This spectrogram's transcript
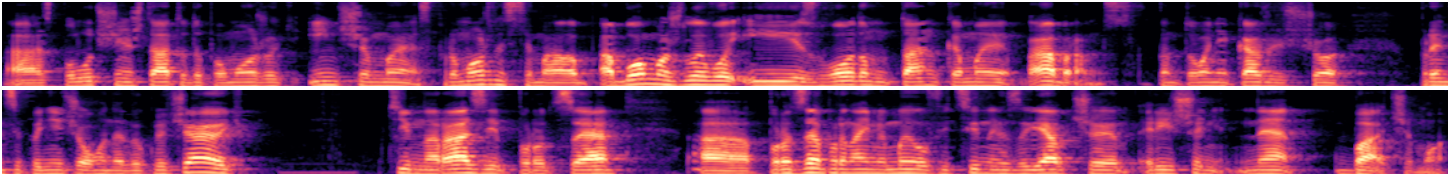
А Сполучені Штати допоможуть іншими спроможностями, або можливо і згодом танками Абрамс. В Пентагоні кажуть, що в принципі нічого не виключають. Втім, наразі про це про це принаймні ми офіційних заяв чи рішень не бачимо.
